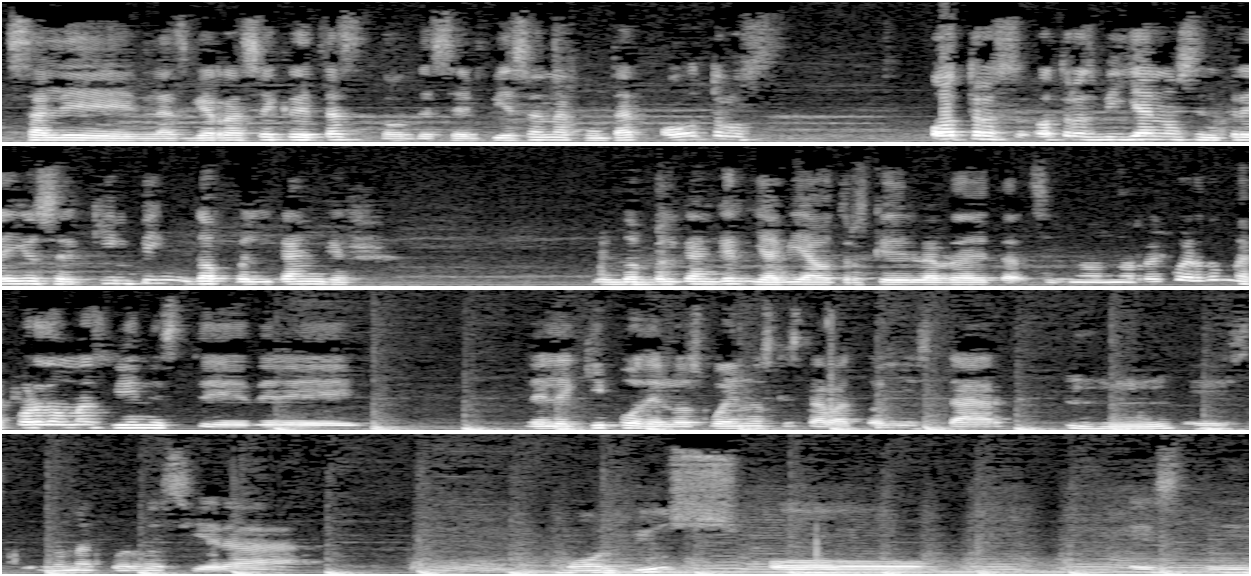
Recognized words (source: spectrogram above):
salen las guerras secretas donde se empiezan a juntar otros otros otros villanos entre ellos el Kingpin Doppelganger. El Doppelganger y había otros que la verdad no, no recuerdo. Me acuerdo más bien este de del equipo de los buenos que estaba Tony Stark. Este, no me acuerdo si era Morbius o este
